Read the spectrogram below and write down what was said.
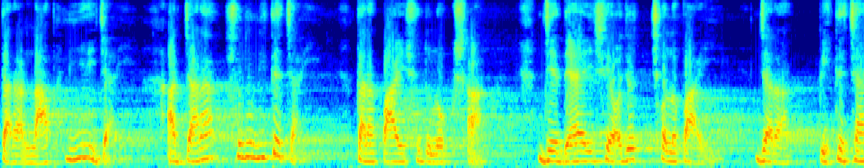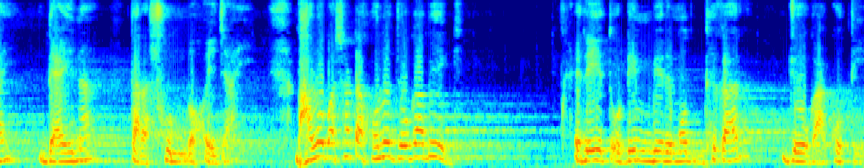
তারা লাভ নিয়েই যায়, আর যারা শুধু নিতে চায়, তারা পায় শুধু লোকসান। যে দেয় সে অজচ্ছল পায় যারা পেতে চায়, দেয় না, তারা শূন্য হয়ে যায়। ভালোবাসাটা হলো যোগাবেগ। রেত ও ডিম্বের মধ্যেকার যোগ আকতি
